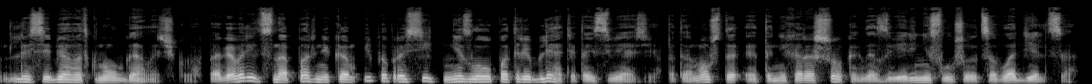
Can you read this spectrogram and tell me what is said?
Для себя воткнул галочку. Поговорить с напарником и попросить не злоупотреблять этой связью, потому что это нехорошо, когда звери не слушаются владельца.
